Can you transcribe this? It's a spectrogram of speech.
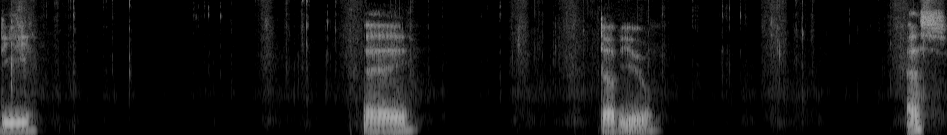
D A W S.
